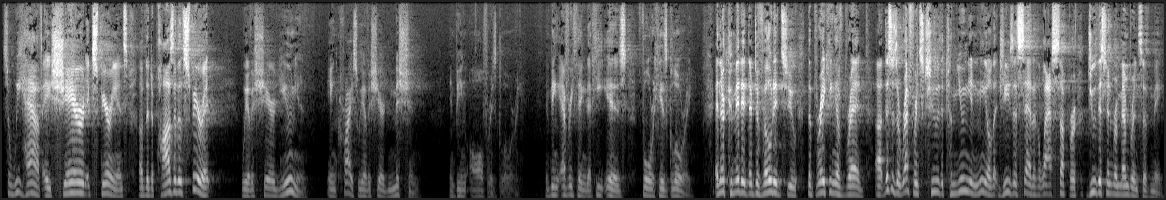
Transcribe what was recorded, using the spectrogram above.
So we have a shared experience of the deposit of the Spirit. We have a shared union in Christ. We have a shared mission in being all for His glory, in being everything that He is for His glory. And they're committed, they're devoted to the breaking of bread. Uh, this is a reference to the communion meal that Jesus said at the Last Supper do this in remembrance of me.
